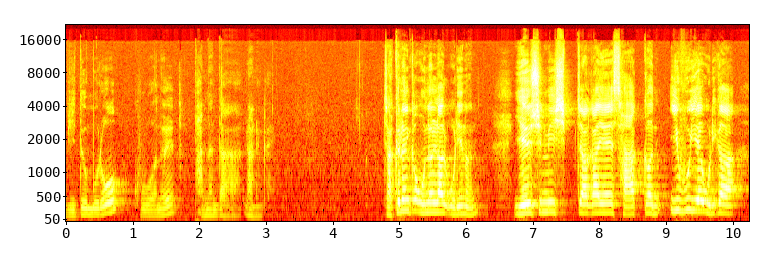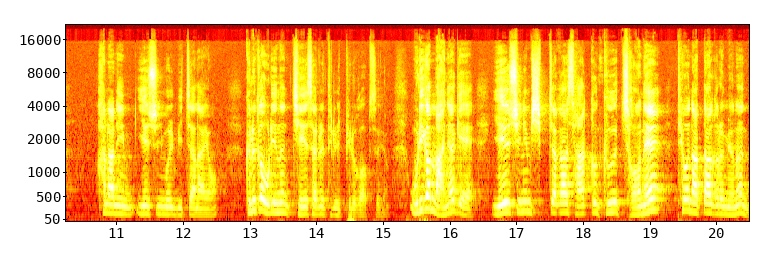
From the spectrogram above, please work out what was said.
믿음으로 구원을 받는다라는 거예요. 자, 그러니까 오늘날 우리는 예수님이 십자가의 사건 이후에 우리가 하나님 예수님을 믿잖아요. 그러니까 우리는 제사를 드릴 필요가 없어요. 우리가 만약에 예수님 십자가 사건 그 전에 태어났다 그러면은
